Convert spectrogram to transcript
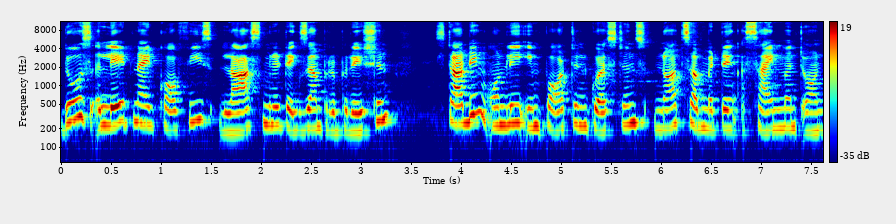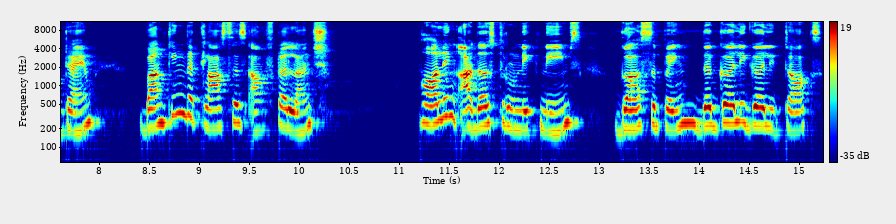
Those late night coffees, last minute exam preparation, studying only important questions, not submitting assignment on time, bunking the classes after lunch, calling others through nicknames, gossiping, the girly girly talks,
